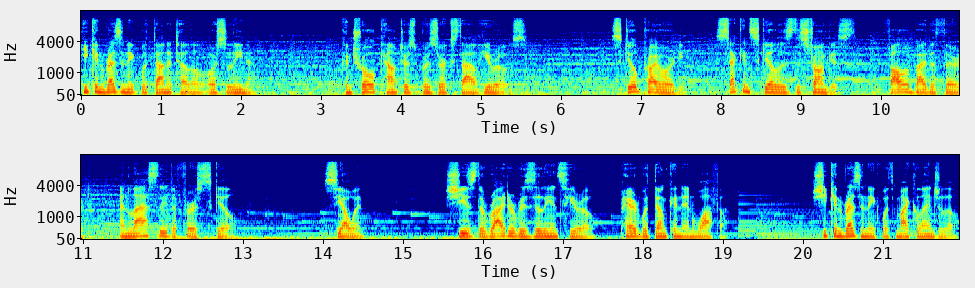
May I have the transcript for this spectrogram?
He can resonate with Donatello or Selena. Control counters berserk style heroes. Skill priority second skill is the strongest, followed by the third, and lastly the first skill. Xiaowen. She is the rider resilience hero, paired with Duncan and Wafa. She can resonate with Michelangelo.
